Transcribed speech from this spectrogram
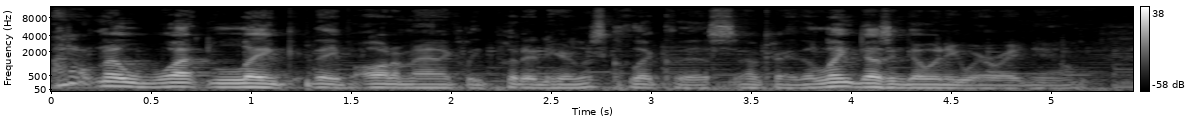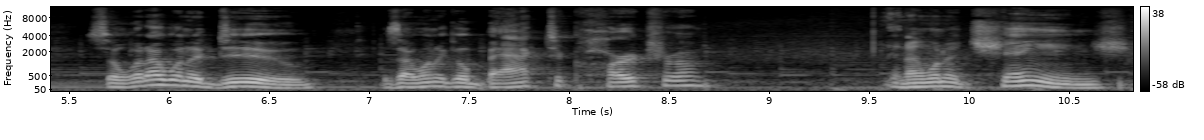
I don't know what link they've automatically put in here. Let's click this. Okay, the link doesn't go anywhere right now. So what I want to do is I want to go back to Kartra and I want to change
